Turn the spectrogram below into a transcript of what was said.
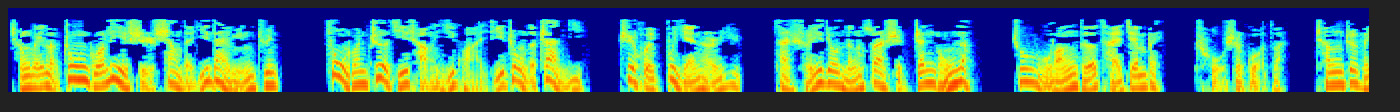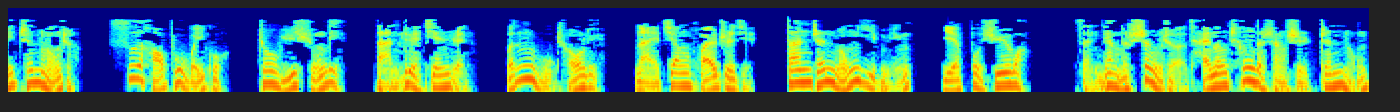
成为了中国历史上的一代明君。纵观这几场以寡敌众的战役，智慧不言而喻。但谁又能算是真龙呢？周武王德才兼备，处事果断，称之为真龙者丝毫不为过。周瑜雄烈，胆略坚韧，文武筹略，乃江淮之杰。单真龙一名也不虚妄。怎样的胜者才能称得上是真龙？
